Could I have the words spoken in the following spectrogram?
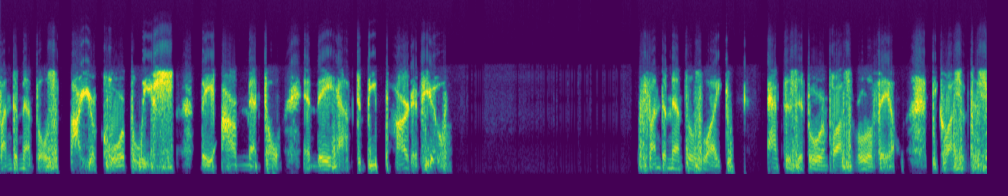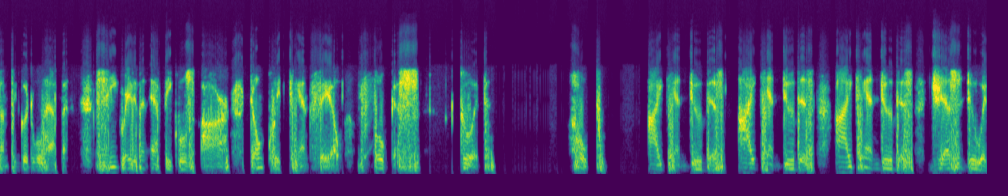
fundamentals are your core beliefs. They are mental and they have to be part of you. Fundamentals like act as if it were impossible to fail. Because of this, something good will happen. C greater than F equals R. Don't quit, can't fail. Focus. Good. Hope. I can do this. I can do this. I can't do this. Just do it.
